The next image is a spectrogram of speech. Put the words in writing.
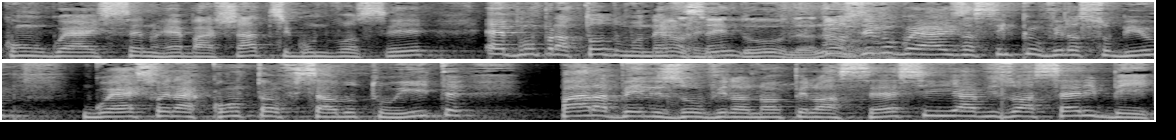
com o Goiás sendo rebaixado, segundo você. É bom para todo mundo, né, Não, Frei? sem dúvida. Não. Inclusive o Goiás, assim que o Vila subiu, o Goiás foi na conta oficial do Twitter, parabenizou o Vila Nova pelo acesso e avisou a Série B,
